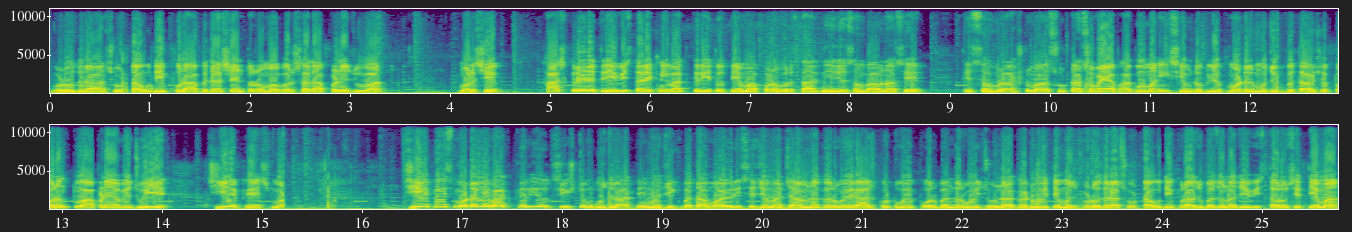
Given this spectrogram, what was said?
વડોદરા છોટાઉદેપુર આ બધા સેન્ટરોમાં વરસાદ આપણને જોવા મળશે. ખાસ કરીને ત્રેવીસ તારીખની વાત કરીએ તો તેમાં પણ વરસાદની જે સંભાવના છે તે સૌરાષ્ટ્રમાં છૂટા છવાયા ભાગોમાં ઈસીએમડબ્લ્યુએફ મોડલ મુજબ બતાવે છે પરંતુ આપણે હવે જોઈએ જીએફએસ જીએફએસ મોડલની વાત કરીએ તો સિસ્ટમ ગુજરાતની નજીક બતાવવામાં આવી રહી છે, જેમાં જામનગર હોય, રાજકોટ હોય, પોરબંદર હોય, જૂનાગઢ હોય, તેમજ વડોદરા છોટાઉદેપુર આજુબાજુના જે વિસ્તારો છે તેમાં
